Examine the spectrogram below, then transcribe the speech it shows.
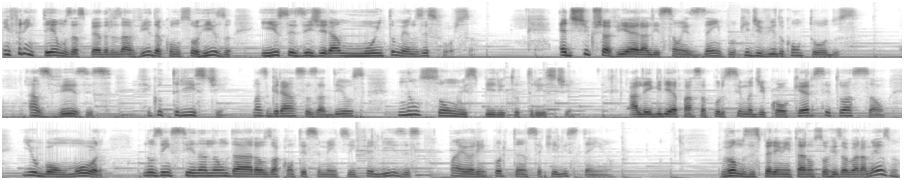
Enfrentemos as pedras da vida com um sorriso e isso exigirá muito menos esforço. É de Chico Xavier a lição exemplo que divido com todos. Às vezes fico triste, mas graças a Deus não sou um espírito triste. A alegria passa por cima de qualquer situação e o bom humor nos ensina a não dar aos acontecimentos infelizes maior importância que eles tenham. Vamos experimentar um sorriso agora mesmo?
